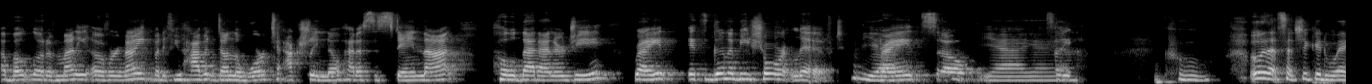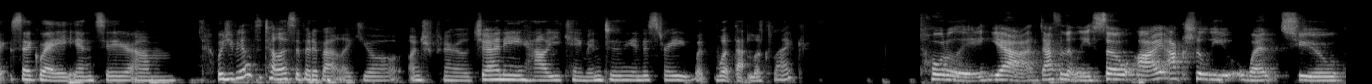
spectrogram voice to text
a boatload of money overnight, but if you haven't done the work to actually know how to sustain that, hold that energy, right? It's going to be short lived. Yeah. Right. So, yeah, yeah. So, yeah. Cool. Oh, that's such a good work segue into um would you be able to tell us a bit about like your entrepreneurial journey, how you came into the industry, what what that looked like? Totally. Yeah, definitely. So I actually went to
